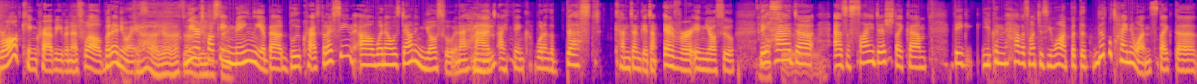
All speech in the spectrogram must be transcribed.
raw king crab even as well. But anyway, Yeah, yeah, that's we are talking mainly about blue crabs. But I've seen uh, when I was down in Yosu, and I had, Mm-hmm. I think, one of the best kanjanggejang ever in Yosu. They had uh, as a side dish, like um, they you can have as much as you want, but the little tiny ones, like the,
